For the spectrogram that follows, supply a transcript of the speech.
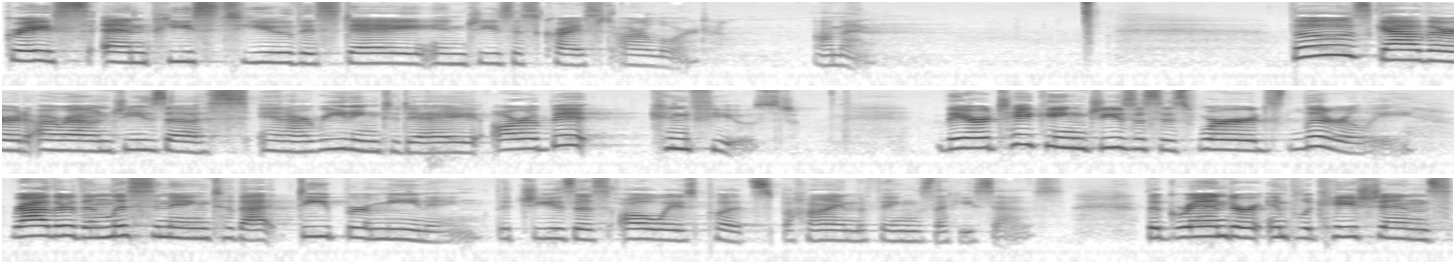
Grace and peace to you this day in Jesus Christ our Lord. Amen. Those gathered around Jesus in our reading today are a bit confused. They are taking Jesus' words literally rather than listening to that deeper meaning that Jesus always puts behind the things that he says, the grander implications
